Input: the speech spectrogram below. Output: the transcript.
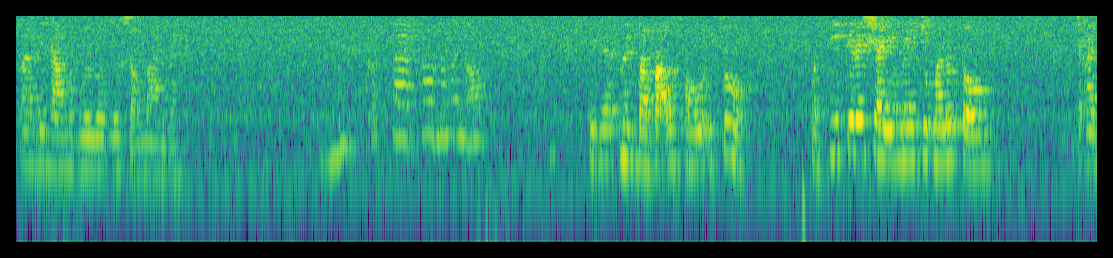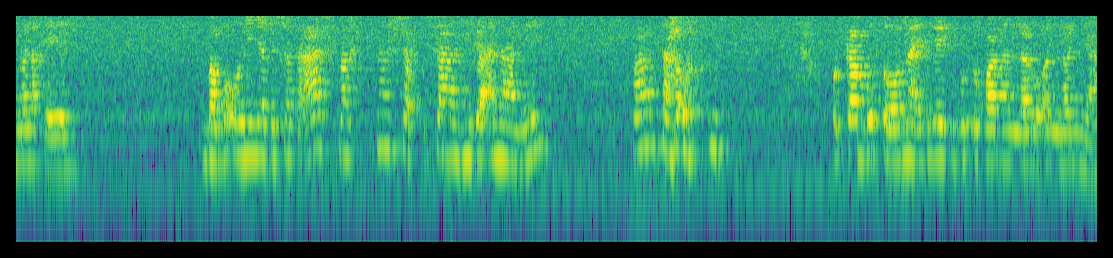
Parang hindi na ako magluluto sa umaga. Katakaw naman oh. Nagbabaong pa ho ito. Pag titira siya, yung medyo malutong, tsaka malaki, babaunin niya doon sa taas, na sa, sa higaan namin? Parang tao. Pagkabuto, naibigay ko buto parang laruan lang niya,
